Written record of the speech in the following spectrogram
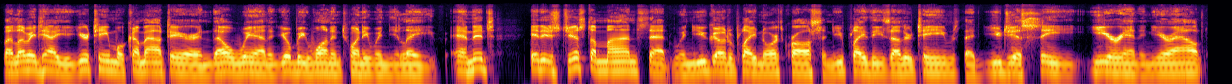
But let me tell you, your team will come out there and they'll win and you'll be 1 and 20 when you leave. And it's it is just a mindset when you go to play North Cross and you play these other teams that you just see year in and year out.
